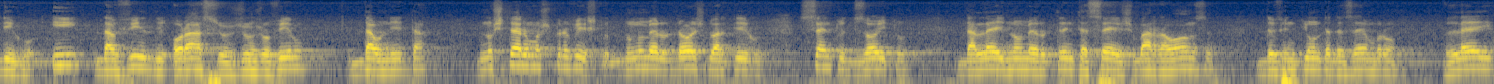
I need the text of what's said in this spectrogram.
digo, e David Horácio Junjovil, da UNITA, nos termos previstos do número 2 do artigo 118 da Lei número 36, 11, de 21 de dezembro, Lei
